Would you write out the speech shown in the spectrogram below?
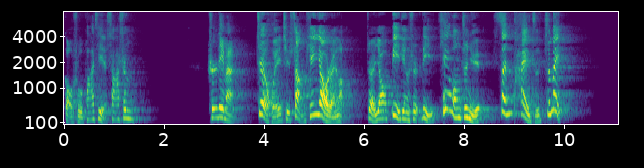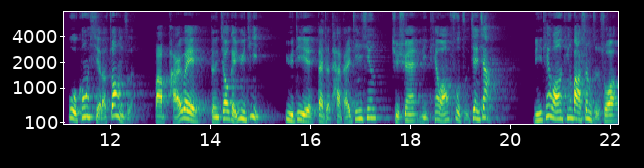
告诉八戒、沙僧：“师弟们，这回去上天要人了。这妖必定是李天王之女，三太子之妹。”悟空写了状子，把牌位等交给玉帝，玉帝带着太白金星去宣李天王父子见驾。李天王听罢圣旨说：“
